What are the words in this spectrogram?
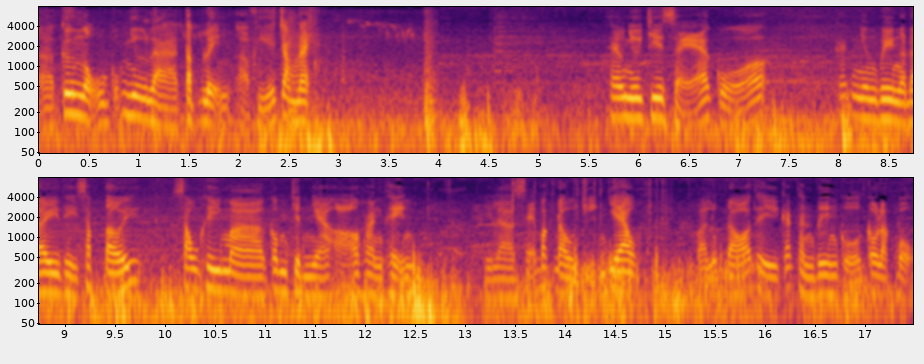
ờ, cư ngụ cũng như là tập luyện ở phía trong này. Theo như chia sẻ của các nhân viên ở đây thì sắp tới sau khi mà công trình nhà ở hoàn thiện thì là sẽ bắt đầu chuyển giao và lúc đó thì các thành viên của câu lạc bộ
